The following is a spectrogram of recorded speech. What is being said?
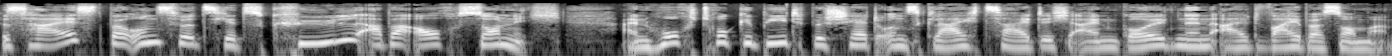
Das heißt, bei uns wird's jetzt kühl, aber auch sonnig. Ein Hochdruckgebiet beschert uns gleichzeitig einen goldenen Altweibersommer.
